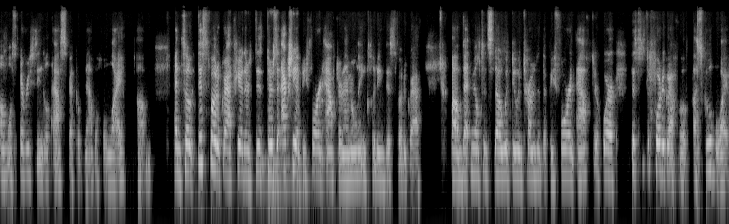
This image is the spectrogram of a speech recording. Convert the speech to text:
almost every single aspect of Navajo life. Um, and so this photograph here, there's, there's actually a before and after, and I'm only including this photograph um, that Milton Snow would do in terms of the before and after, where this is the photograph of a schoolboy.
